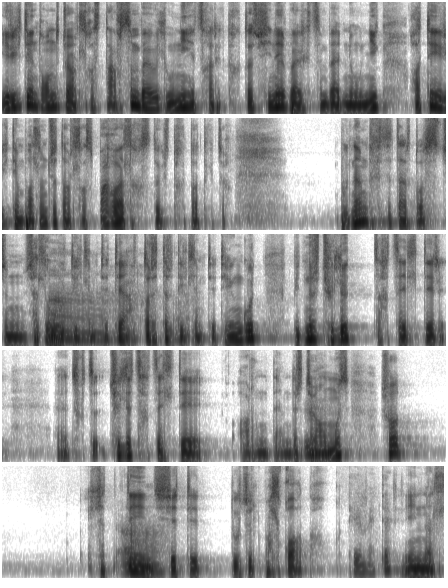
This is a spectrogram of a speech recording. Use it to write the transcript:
иргэдийн дундаж орлогоос давсан байвал үнийн хязгаарыг тогтоож шинээр баригдсан байрны үнийг хотын иргэдийн боломжит орлогоос бага байлгах ёстой гэж тогтоодог гэж байгаа. Бүгд хятад ард улс чинь шал өвөр дэглэмтэй тий авторитар дэглэмтэй. Тэнгүүд бид нар чөлөөт зах зээл дээр э, чөлөөт зах зээлтэй оронд амьдарч байгаа хүмүүс шууд хятадын жишээтэй дүүцүүлж болохгүй байгаа. Тийм ээ тий. Энэ бол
